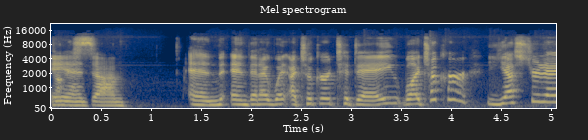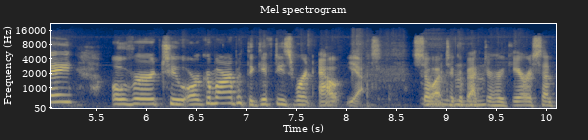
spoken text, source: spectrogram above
and um, and and then I went. I took her today. Well, I took her yesterday over to Orgrimmar, but the gifties weren't out yet. So I took her back to her garrison.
